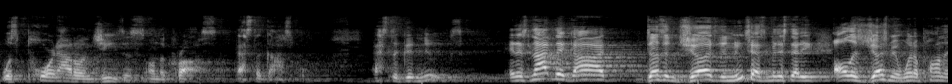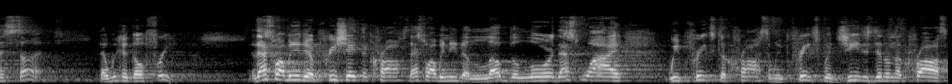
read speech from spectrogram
was poured out on Jesus on the cross. That's the gospel. That's the good news. And it's not that God doesn't judge the New Testament, it's that he, all his judgment went upon his son, that we could go free. And that's why we need to appreciate the cross. That's why we need to love the Lord. That's why we preach the cross and we preach what Jesus did on the cross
